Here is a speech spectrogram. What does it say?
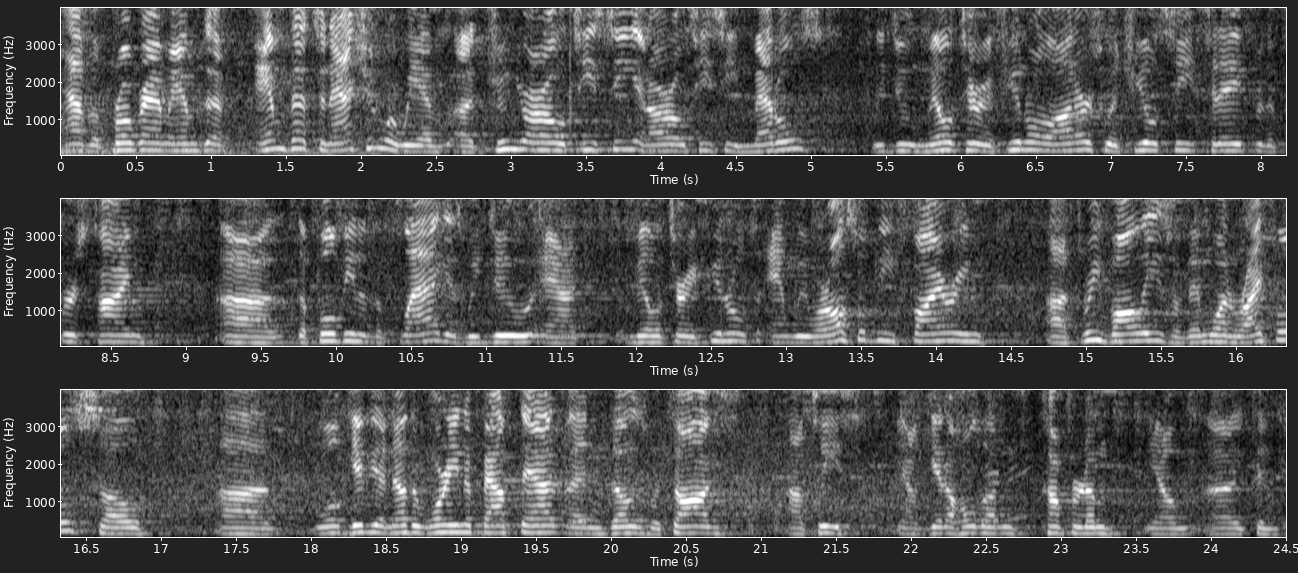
have a program, AMVETS in Action, where we have uh, junior ROTC and ROTC medals. We do military funeral honors, which you'll see today for the first time, the folding of the flag as we do at military funerals, and we will also be firing uh, three volleys of M1 rifles. So uh, we'll give you another warning about that. And those with dogs, uh, please, you know, get a hold of them, comfort them, you know, because uh,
